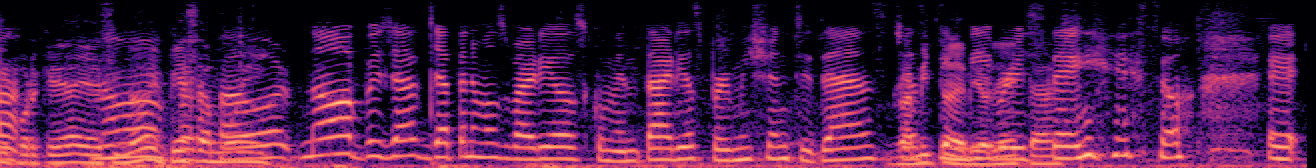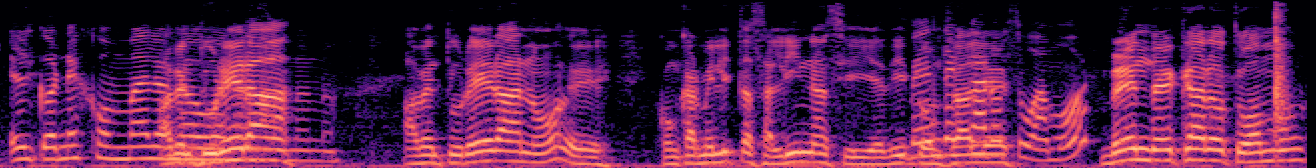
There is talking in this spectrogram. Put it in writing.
Feli, porque ay, si no empieza por muy... favor. No, pues ya, ya tenemos varios comentarios. Permission to Dance, Ramito Justin de Bieber. Stay. Eso. Eh, el conejo malo. no, Aventurera. bueno, no, no, no. Aventurera, ¿no? De, con Carmelita Salinas y Edith ¿Vende González. caro tu amor? Vende caro tu amor.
